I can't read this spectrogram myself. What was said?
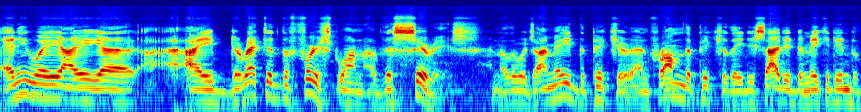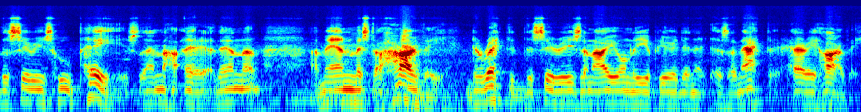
anyway, I, uh, I directed the first one of this series. In other words, I made the picture, and from the picture, they decided to make it into the series Who Pays. Then, uh, then uh, a man, Mr. Harvey, directed the series, and I only appeared in it as an actor, Harry Harvey.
